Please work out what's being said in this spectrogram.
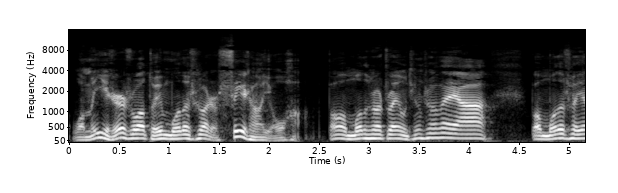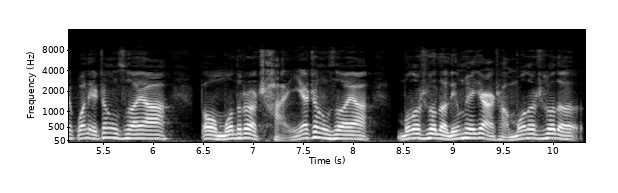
我们一直说对于摩托车是非常友好，包括摩托车专用停车位啊，包括摩托车一些管理政策呀，包括摩托车产业政策呀，摩托车的零配件厂、摩托车的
